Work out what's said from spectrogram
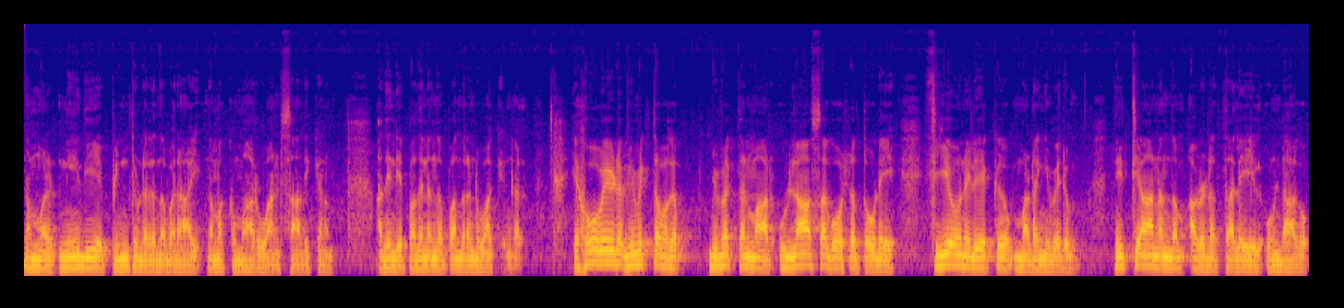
നമ്മൾ നീതിയെ പിന്തുടരുന്നവരായി നമുക്ക് മാറുവാൻ സാധിക്കണം. അതിന്റെ പതിനൊന്ന് പന്ത്രണ്ട് വാക്യങ്ങൾ. യഹോവയുടെ വിമുക്ത വക വിമുക്തന്മാർ ഉല്ലാസഘോഷത്തോടെ സിയോനിലേക്ക് മടങ്ങി വരും നിത്യാനന്ദം അവരുടെ തലയിൽ ഉണ്ടാകും.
